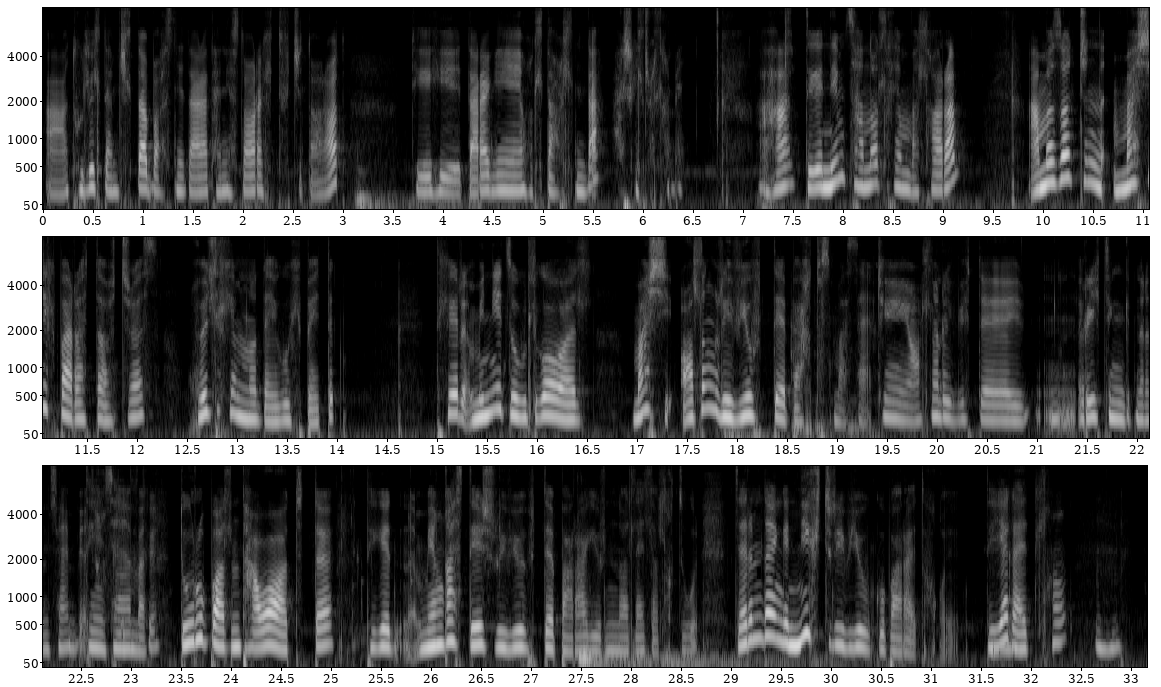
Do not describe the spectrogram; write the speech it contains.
аа төлөлт амжилттай болсны дараа таны стора хитвчэд ороод тэгээ дараагийн худалдаа авалтанда ашиглаж болох юм байна. Аха. Тэгээ нэмж сануулах юм болохоор Amazon ч маш их бараатай учраас хуулих юмнууд айгүй их байдаг. Тэгэхээр миний зөвлөгөө бол маш олон ревювтэй байх тусмаа сайн. Тийм, олон ревьютэй рейтинг гэднэр нь сайн байх. Тийм сайн байна. 4 болон 5 одтой тэгээд мянгаас дээш ревювтэй барааг ер нь бол аль болох зүгээр. Заримдаа ингээ нэг ч ревюгүй бараа байдаг хгүй. Тэг яг адилхан.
